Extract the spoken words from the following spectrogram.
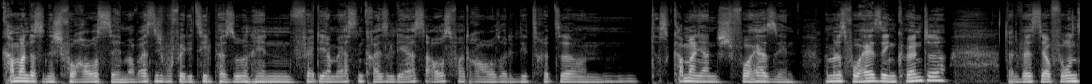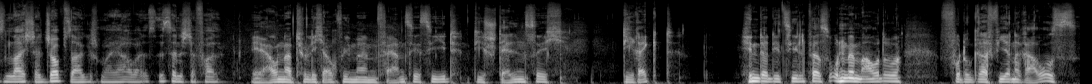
kann man das nicht voraussehen. Man weiß nicht, wo fährt die Zielperson hin, fährt die am ersten Kreisel die erste Ausfahrt raus oder die dritte und das kann man ja nicht vorhersehen. Wenn man das vorhersehen könnte, dann wäre es ja für uns ein leichter Job, sage ich mal, ja, aber das ist ja nicht der Fall. Ja, und natürlich auch, wie man im Fernsehen sieht, die stellen sich direkt hinter die Zielperson mit dem Auto, fotografieren raus,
